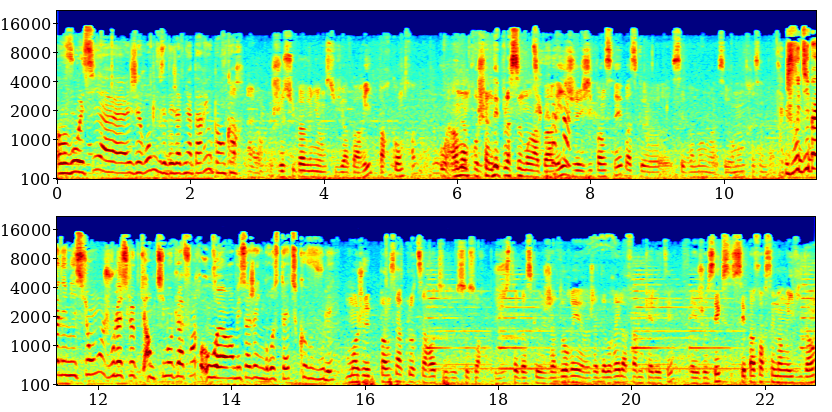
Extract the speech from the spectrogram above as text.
Oh, Vous aussi, euh, Jérôme, vous êtes déjà venu à Paris ou pas encore? Alors, je suis pas venu en studio à Paris. Par contre, à mon prochain déplacement à Paris, j'y penserai parce que c'est vraiment, c'est vraiment très sympa. Je vous dis bonne émission, je vous laisse le, un petit mot de la fin ou un message à une grosse tête, ce que vous voulez. Moi, je vais penser à Claude Sarraute ce soir, juste parce que j'adorais, euh, j'adorais la femme qu'elle était, et je sais que c'est pas forcément évident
